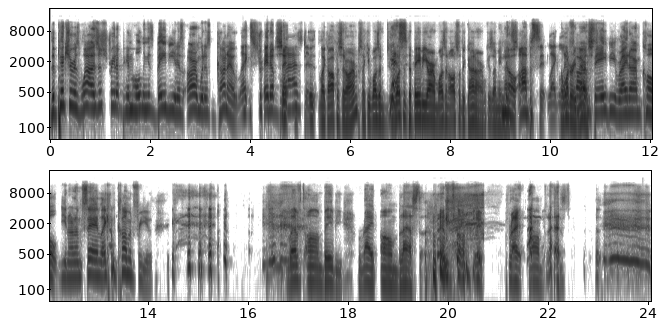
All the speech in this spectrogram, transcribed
The picture is wow, it's just straight up him holding his baby in his arm with his gun out, like straight up Sa- blasted. like opposite arms. Like he wasn't. It wasn't the baby arm. Wasn't also the gun arm. Because I mean, no, opposite. Like No left wonder he arm missed. baby, right arm Colt. You know what I'm saying? Like I'm coming for you. left arm baby, right arm blaster, left arm baby, right arm blast.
